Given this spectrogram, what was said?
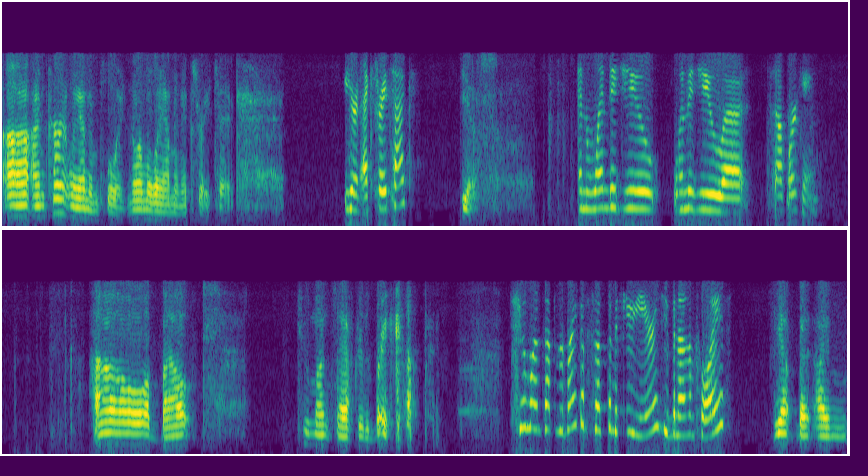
Uh, I'm currently unemployed. Normally, I'm an X-ray tech. You're an X-ray tech. Yes. And when did you when did you uh, stop working? Oh, about two months after the breakup. Two months after the breakup, so it's been a few years. You've been unemployed. Yeah, but I'm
